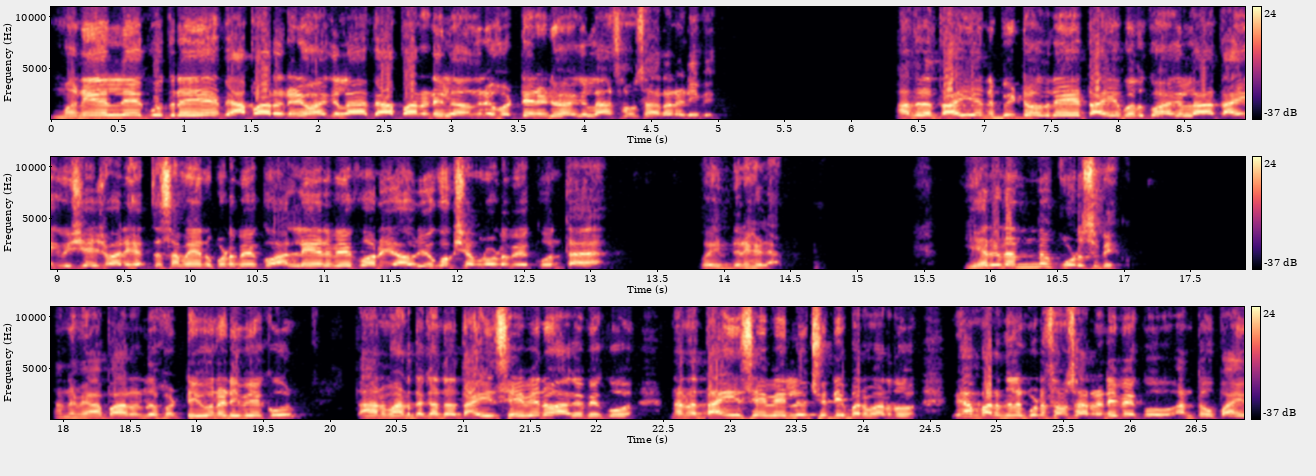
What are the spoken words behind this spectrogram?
ಮನೆಯಲ್ಲೇ ಕೂತ್ರೆ ವ್ಯಾಪಾರ ನಡೆಯುವ ಹಾಗಿಲ್ಲ, ವ್ಯಾಪಾರ ನಡೆಯಿಲ್ಲ ಅಂದರೆ ಹೊಟ್ಟೆ ನಡೆಯುವ ಹಾಗಿಲ್ಲ, ಸಂಸಾರ ನಡಿಬೇಕು. ಆದರೆ ತಾಯಿಯನ್ನು ಬಿಟ್ಟು ಹೋದ್ರೆ ತಾಯಿ ಬದುಕು ಹಾಗಿಲ್ಲ, ತಾಯಿಗೆ ವಿಶೇಷವಾಗಿ ಹೆಚ್ಚು ಸಮಯವನ್ನು ಕೊಡಬೇಕು, ಅಲ್ಲೇ ಇರಬೇಕು, ಅವ್ರು ಅವ್ರ ಯೋಗಕ್ಷೇಮ ನೋಡಬೇಕು ಅಂತ ವೈದ್ಯರು ಹೇಳ್ಯಾರ. ಎರಡನ್ನೂ ಕೂಡಿಸ್ಬೇಕು. ನನ್ನ ವ್ಯಾಪಾರದ ಹೊಟ್ಟೆಯೂ ನಡಿಬೇಕು ತಾನು ಮಾಡತಕ್ಕಂಥ ತಾಯಿ ಸೇವೆನೂ ಆಗಬೇಕು. ನನ್ನ ತಾಯಿ ಸೇವೆಯಲ್ಲೂ ಚ್ಯುತಿ ಬರಬಾರ್ದು. ವ್ಯಾಪಾರದಲ್ಲಿ ಕೂಡ ಸಂಸಾರ ನಡಿಬೇಕು ಅಂತ ಉಪಾಯ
